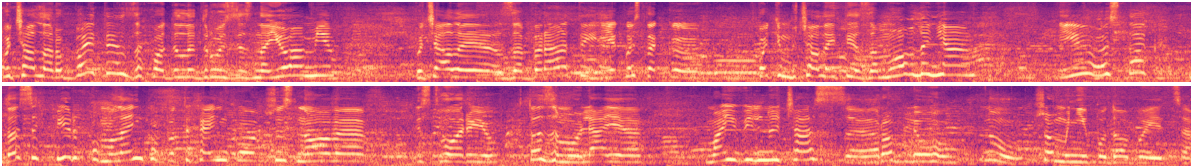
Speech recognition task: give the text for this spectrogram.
почала робити. Заходили друзі, знайомі, почали забирати. І якось так потім почали йти замовлення. І ось так до сих пір помаленьку, потихеньку щось нове створюю. Хто замовляє, маю вільний час, е, роблю ну що мені подобається.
